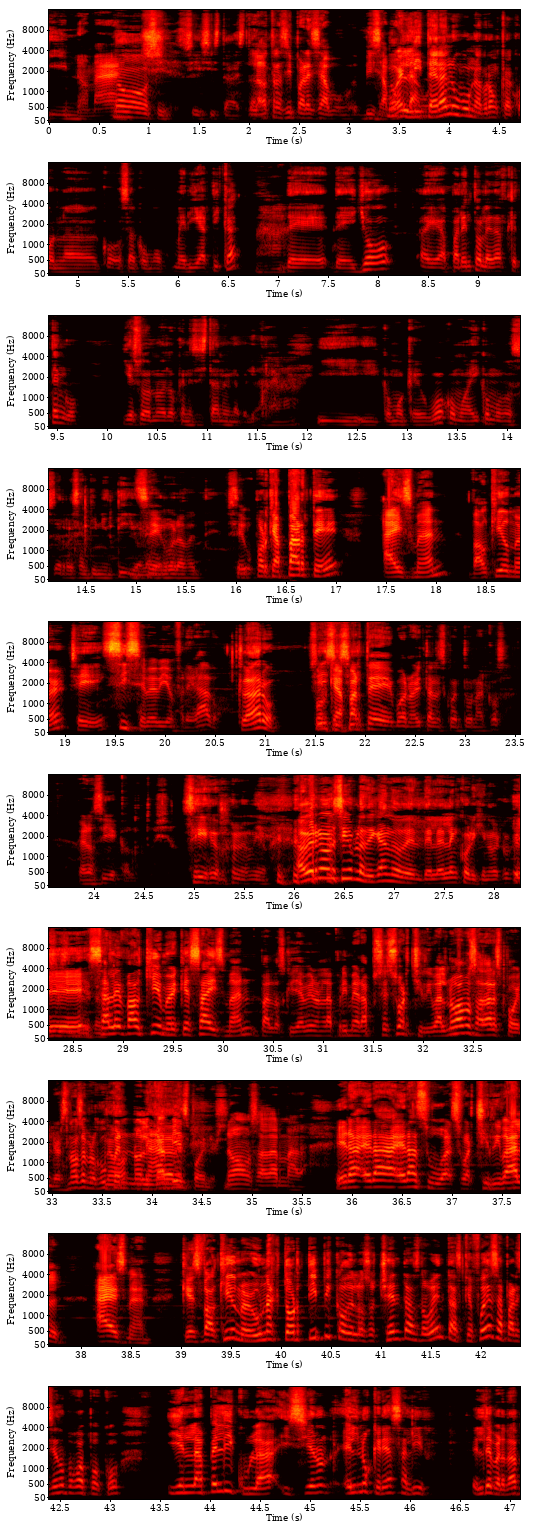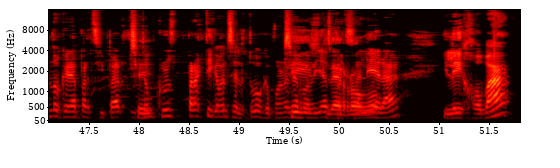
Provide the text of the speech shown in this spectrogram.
Y no manches. No, sí, sí, sí está. está. La otra sí parece abu- No, bisabuela. güey. literal hubo una bronca con la, o sea, como mediática, Ajá. de, de yo eh, aparento la edad que tengo. Y eso no es lo que necesitan en la película. Y, y como que hubo como ahí como resentimientillo. Seguramente. Sí. Porque aparte, Iceman, Val Kilmer, Sí, sí se ve bien fregado. claro. Sí, Porque aparte, bueno, ahorita les cuento una cosa. Pero sigue con lo tuyo. Sí, bueno, mío. A ver, no, sigue platicando del, del elenco original. Creo que eso es Eh, sale Val Kilmer, que es Iceman, para los que ya vieron la primera, pues es su archirrival. No vamos a dar spoilers, no se preocupen, no, le nada de cambien, spoilers. no vamos a dar nada. Era, era, era su, su archirrival, Iceman, que es Val Kilmer, un actor típico de los 80s, 90s, que fue desapareciendo poco a poco. Y en la película hicieron, él no quería salir. Él de verdad no quería participar. Sí. Y Tom Cruise prácticamente se le tuvo que poner Sí, de rodillas le para que saliera. Y le dijo, va,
